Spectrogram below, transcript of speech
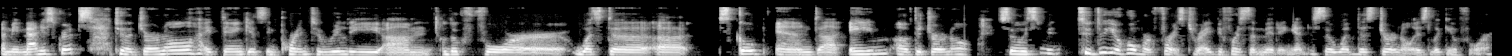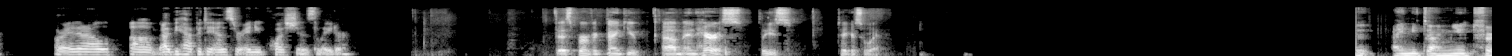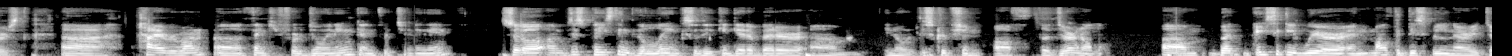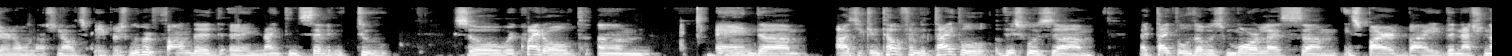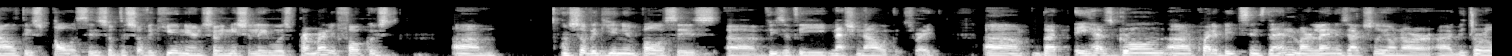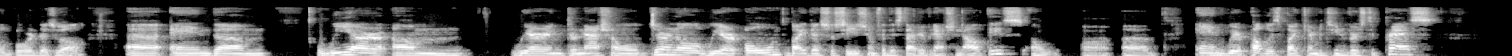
I mean manuscripts to a journal, I think it's important to really um, look for what's the uh, scope and uh, aim of the journal. So it's to do your homework first, right, before submitting it. So what this journal is looking for. All right, and I'll um, I'd be happy to answer any questions later. That's perfect. Thank you. Um, and Harris, please take us away. I need to unmute first. Uh, hi, everyone. Uh, thank you for joining and for tuning in. So I'm just pasting the link so that you can get a better, um, you know, description of the journal. Um, but basically, we're a multidisciplinary journal, Nationality Papers. We were founded in 1972, so we're quite old. Um, and um, as you can tell from the title, this was um, a title that was more or less um, inspired by the nationalities policies of the Soviet Union. So initially, it was primarily focused um, on Soviet Union policies uh, vis-a-vis nationalities, right? Um, but it has grown uh, quite a bit since then. Marlene is actually on our uh, editorial board as well, uh, and um, we are um, we are an international journal. We are owned by the Association for the Study of Nationalities, uh, uh, and we're published by Cambridge University Press.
